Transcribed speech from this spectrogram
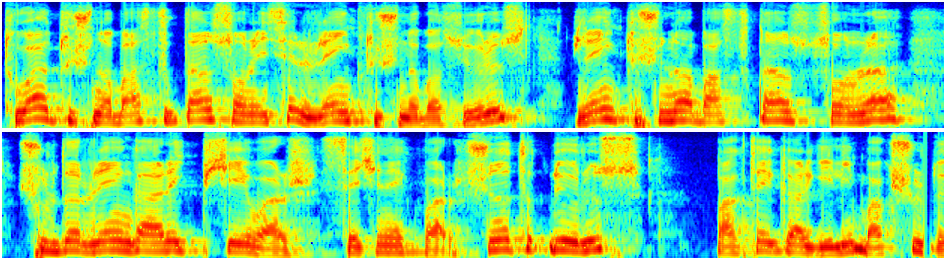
Tuval tuşuna bastıktan sonra ise renk tuşuna basıyoruz. Renk tuşuna bastıktan sonra şurada rengarenk bir şey var. Seçenek var. Şuna tıklıyoruz. Bak tekrar geleyim. Bak şurada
